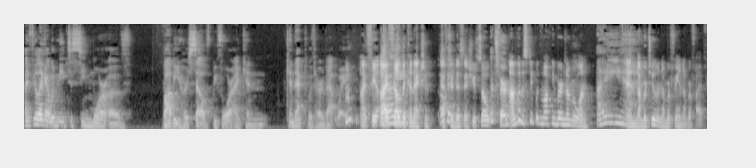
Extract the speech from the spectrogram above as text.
I feel like I would need to see more of Bobbi herself before I can connect with her that way. Hmm, I feel But I felt the connection after this issue, so That's fair. I'm going to stick with Mockingbird number one I and number two and number three and number five.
